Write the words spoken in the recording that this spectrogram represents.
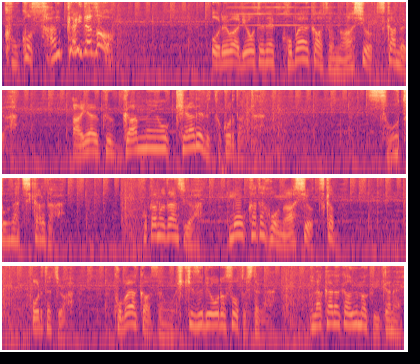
ここ3階だぞ。俺は両手で小早川さんの足を掴んだが危うく顔面を蹴られるところだった。相当な力だ。他の男子がもう片方の足を掴む。俺たちは小早川さんを引きずり下ろそうとしたがなかなかうまくいかない。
